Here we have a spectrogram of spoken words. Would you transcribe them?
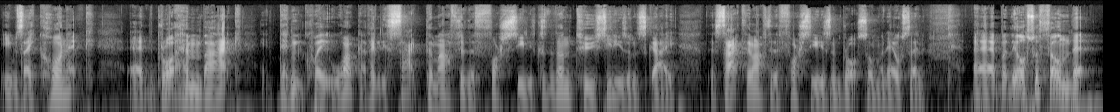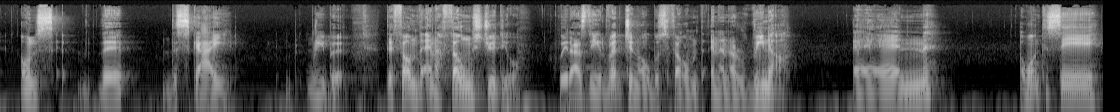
He was iconic. Uh, they brought him back. It didn't quite work. I think they sacked him after the first series because they've done two series on Sky. They sacked him after the first series and brought someone else in. Uh, but they also filmed it on the the Sky reboot. They filmed it in a film studio, whereas the original was filmed in an arena in I want to say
